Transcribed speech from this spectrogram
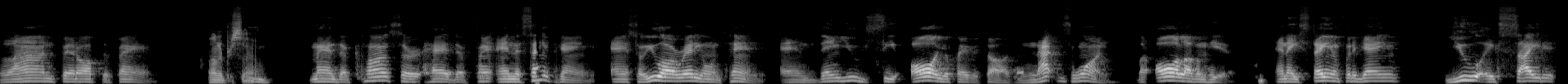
line fed off the fans. Hundred percent. Man, the concert had the fan and the Saints game, and so you already on ten, and then you see all your favorite stars, not just one, but all of them here, and they staying for the game. You excited,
